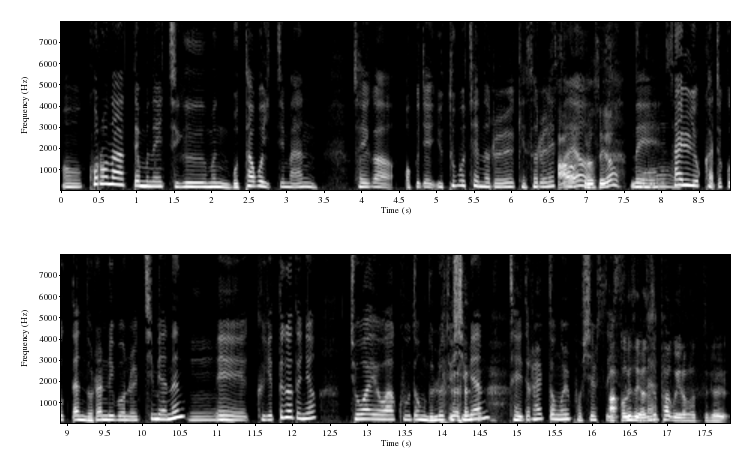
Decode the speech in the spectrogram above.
어, 코로나 때문에 지금은 못 하고 있지만 저희가 엊그제 유튜브 채널을 개설을 했어요. 아, 그러세요? 네. 어. 416 가족극단 노란 리본을 치면은 음. 예, 그게 뜨거든요. 좋아요와 구독 눌러주시면 저희들 활동을 보실 수 아, 있습니다. 거기서 연습하고 이런 것들을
